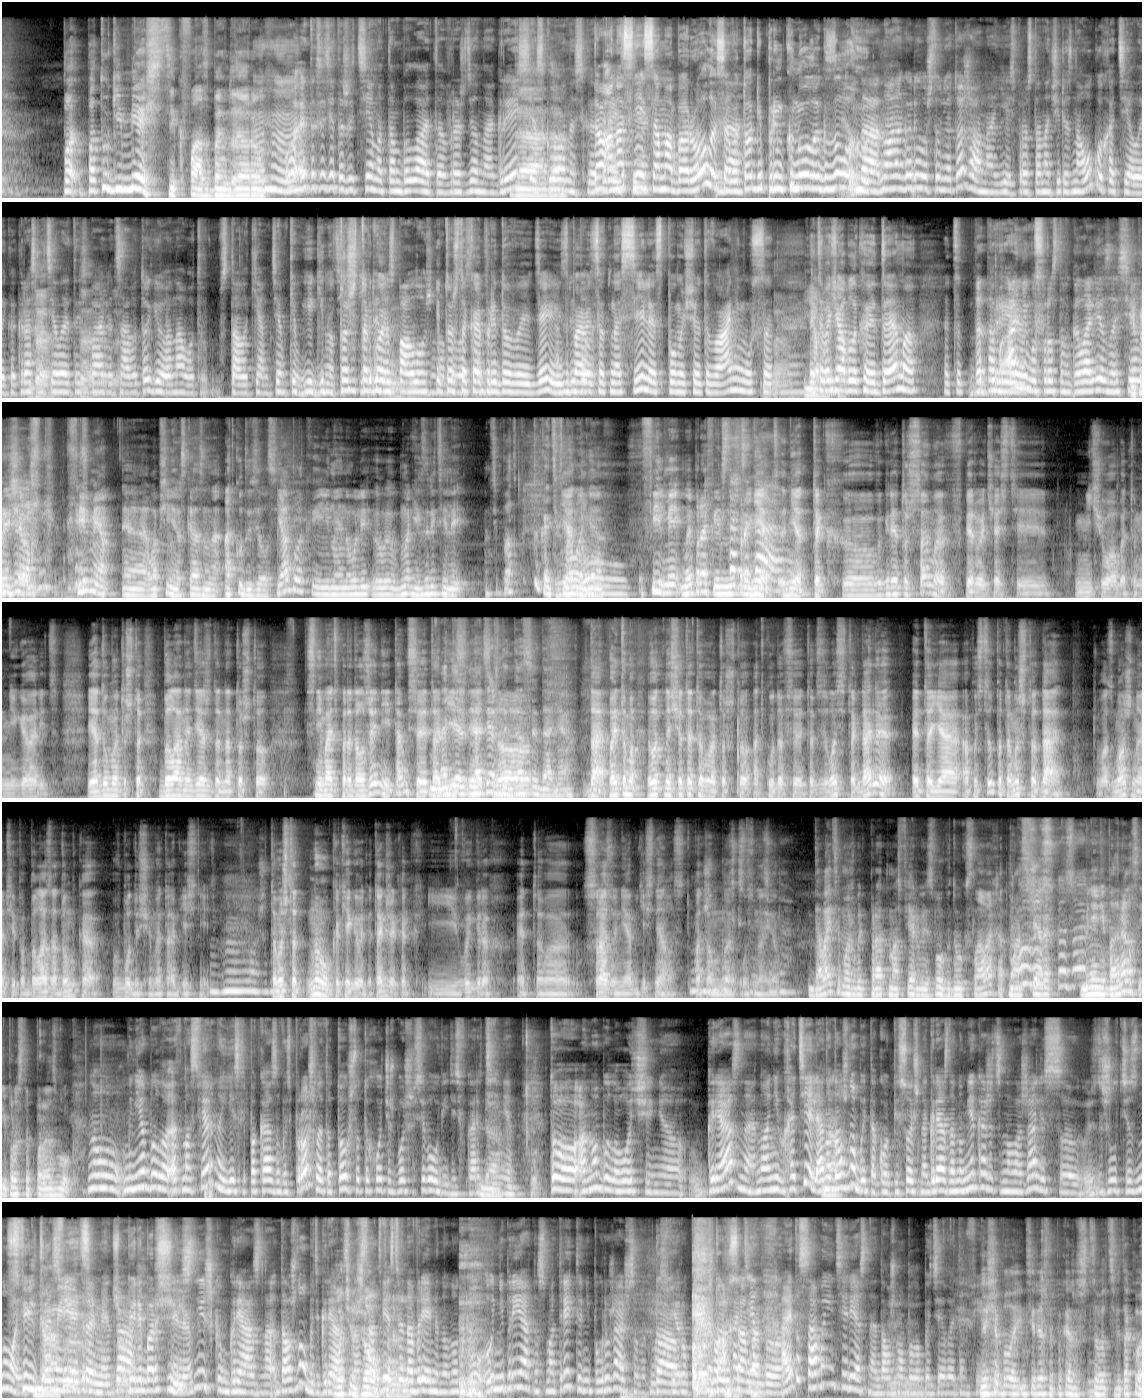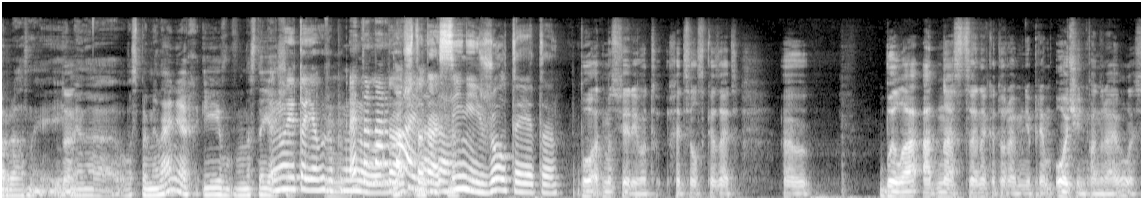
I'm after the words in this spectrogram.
потуги мести к Фасбендеру. О, это, кстати, это же тема там была, это врожденная агрессия, Да, склонность к Да, она с ней агрессии. сама боролась, а Да. в итоге примкнула к злу. Да, но она говорила, что у нее тоже она есть, просто она через науку хотела и как раз Да, хотела это да, избавиться, да, а в итоге она вот стала кем? Тем, кем ей Ну, генетически тоже такой- предрасположено И тоже было такая стать. бредовая идея, А, избавиться от насилия с помощью этого анимуса, Да. этого яблока Эдема. Это Да там бред. анимус просто в голове И засел. причем уже. в фильме э, вообще не рассказано, откуда взялось яблоко, и, наверное, у, ли- у многих зрителей, типа, откуда такая технология? ну, В фильме, мы про фильм, Кстати, не про да. Нет, нет, так э, в игре то же самое в первой части ничего об этом не говорится. Я думаю, то, что была надежда на то, что снимать продолжение, и там все это Надежда, объяснять. надежда но- до свидания. Да, поэтому вот насчет этого, то, что откуда все это взялось и так далее, это я опустил, потому что, да, возможно, типа, была задумка в будущем это объяснить. Мгм, может Потому быть. что, ну, как я говорю, так же, как и в играх, этого сразу не объяснялось. Может Потом мы быть, кстати, узнаем. да. Давайте, может быть, про атмосферу и звук в двух словах. Атмосфера сказали. мне не понравилась, и просто про звук. Ну, мне было атмосферно, если показывать прошлое, это то, что ты хочешь больше всего увидеть в картине. То оно было очень э, грязное, но они хотели, оно Да. должно быть такое песочное, грязное, но мне кажется, налажали с, э, с желтизной. С фильтрами Да. С фильтрами, да. переборщили. Сли- Слишком грязно. Должно быть грязно, Очень желтое. соответственно, временно. Но ну, неприятно смотреть, ты не погружаешься в Да, атмосферу у прошлого. А хотел- было. а это самое интересное должно было быть в этом Но фильме. еще было интересно показать, что цветокор разный. Да. Именно в воспоминаниях и в настоящем. Ну, это я уже Мгм. упомянула. Это да, нормально, что да, да. синий и желтый это... По атмосфере вот хотел сказать. э, Была одна сцена, которая мне прям очень понравилась.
